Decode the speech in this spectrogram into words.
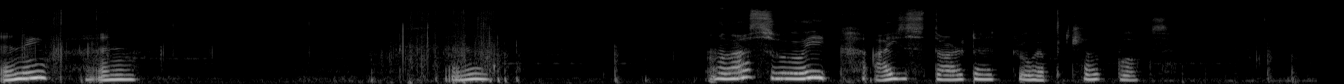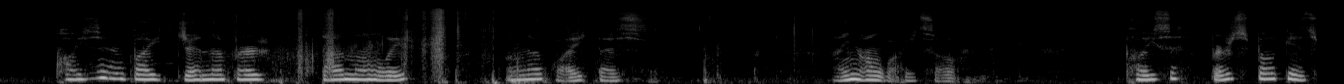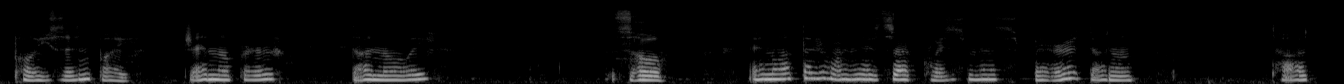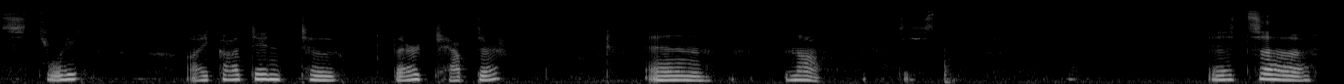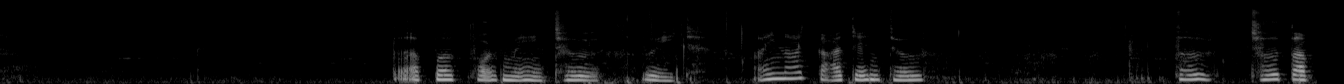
Any and and last week I started with two books. Poison by Jennifer Donnelly. I don't know why this. I know why, so. Poison. First book is Poison by Jennifer Donnelly. So, another one is A Christmas Spirit on Tradd Street. I got into third chapter and no just it's a a book for me to read i not got into the to the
